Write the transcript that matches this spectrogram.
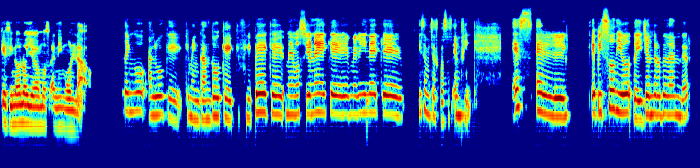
que si no, no llegamos a ningún lado. Tengo algo que, que me encantó, que, que flipé, que me emocioné, que me vine, que hice muchas cosas. En fin, es el episodio de Gender Blender,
